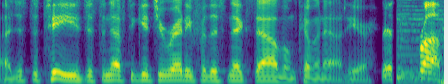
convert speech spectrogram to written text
uh, just a tease, just enough to get you ready for this next album coming out here. This is rough.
